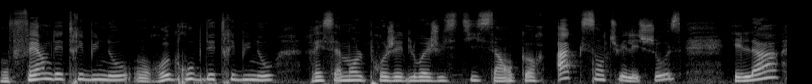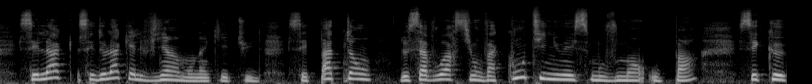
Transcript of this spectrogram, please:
On ferme des tribunaux, on regroupe des tribunaux. Récemment, le projet de loi justice a encore accentué les choses. Et là, c'est de là qu'elle vient mon inquiétude. C'est pas tant de savoir si on va continuer ce mouvement ou pas. C'est que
